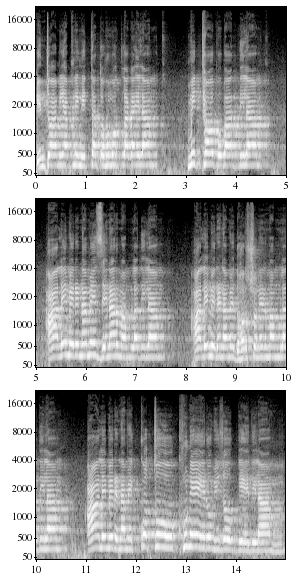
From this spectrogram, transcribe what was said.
কিন্তু আমি আপনি মিথ্যা তহমত লাগাইলাম, মিথ্যা অপবাদ দিলাম, আলেমের নামে জেনার মামলা দিলাম, আলেমের নামে ধর্ষণের মামলা দিলাম, আলেমের নামে কত খুনের অভিযোগ দিয়ে দিলাম।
